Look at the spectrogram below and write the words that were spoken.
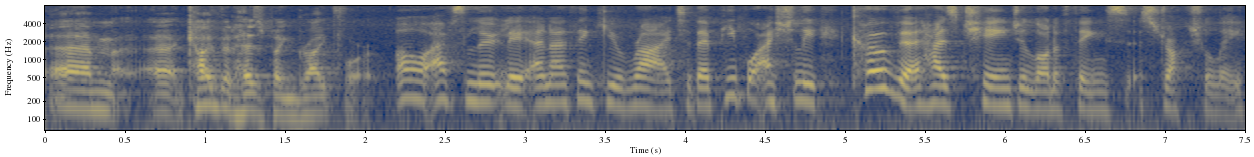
um, uh, COVID has been great for it. Oh, absolutely. And I think you're right. That people actually, COVID has changed a lot of things structurally,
